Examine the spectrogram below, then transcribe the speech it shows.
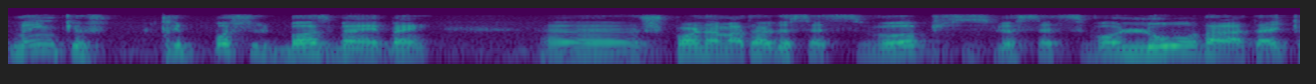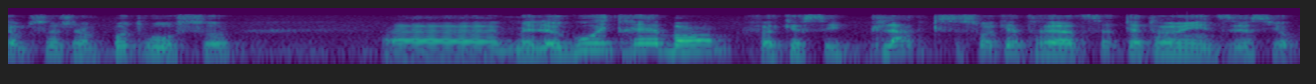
même que je tripe pas sur le buzz ben ben. je suis pas un amateur de sativa, puis le sativa lourd dans la tête comme ça, j'aime pas trop ça. Euh, mais le goût est très bon. Fait que c'est plate que ce soit 87-90. Il n'y a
